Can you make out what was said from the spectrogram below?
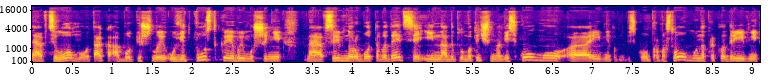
е, в цілому, так або пішли у відпустки вимушені, е, все рівно робота ведеться і на дипломатичному, на військовому е, рівні, там військово-промисловому, наприклад, рівні.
